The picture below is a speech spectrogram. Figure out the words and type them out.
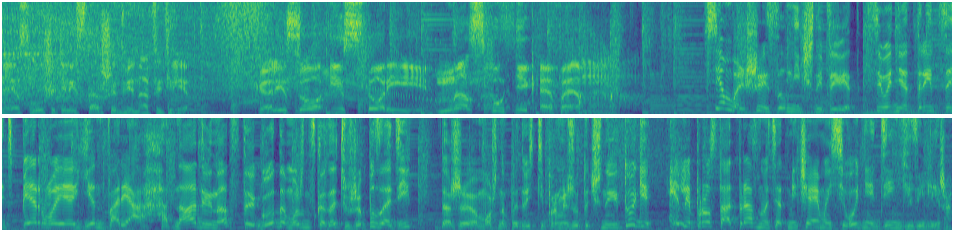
для слушателей старше 12 лет. Колесо истории на «Спутник FM. Всем большой солнечный привет! Сегодня 31 января. Одна 12 года, можно сказать, уже позади. Даже можно подвести промежуточные итоги или просто отпраздновать отмечаемый сегодня День ювелира.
